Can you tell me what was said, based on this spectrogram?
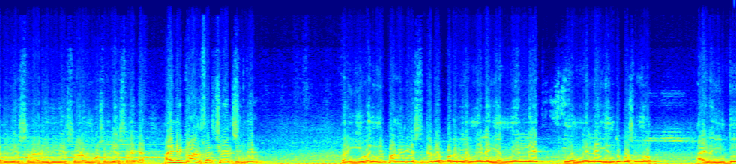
అది చేస్తున్నాడు ఇది చేస్తున్నాడు మోసం చేస్తున్నాడు అంటే ఆయన ట్రాన్స్ఫర్ చేయాల్సిందే. మరి ఇవన్నీ పనులు చేస్తుంటే రేపు పొద్దున ఎమ్మెల్యే ఎమ్మెల్యే ఎమ్మెల్యే ఎందుకోసము ఆయన ఇంటి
